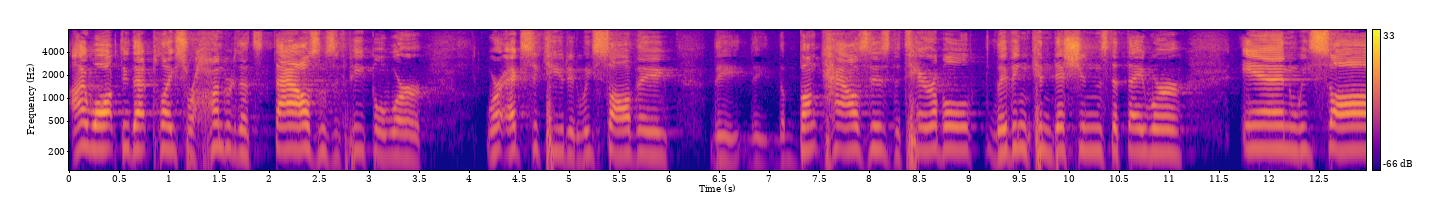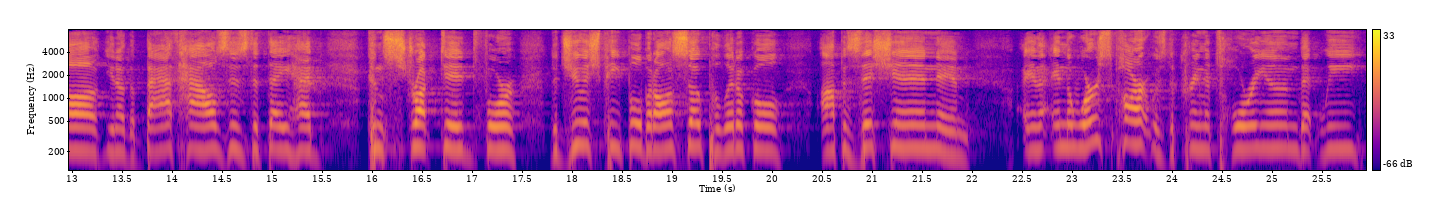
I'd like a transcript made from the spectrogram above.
I walked through that place where hundreds of thousands of people were, were executed. We saw the the, the, the bunk houses, the terrible living conditions that they were in. We saw, you know, the bath houses that they had constructed for the Jewish people, but also political opposition. And, and, and the worst part was the crematorium that we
